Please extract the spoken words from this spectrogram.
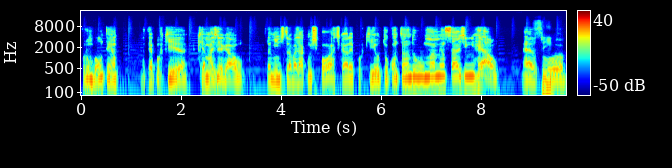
por um bom tempo. Até porque o que é mais legal para mim de trabalhar com esporte, cara, é porque eu tô contando uma mensagem real, né? Eu Sim. tô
